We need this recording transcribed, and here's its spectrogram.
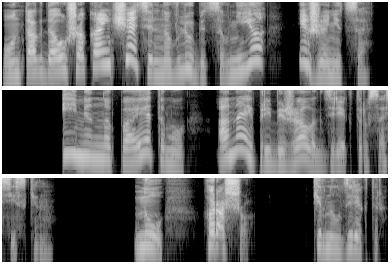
он тогда уж окончательно влюбится в нее и женится. Именно поэтому она и прибежала к директору Сосискину. «Ну, хорошо», — кивнул директор.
